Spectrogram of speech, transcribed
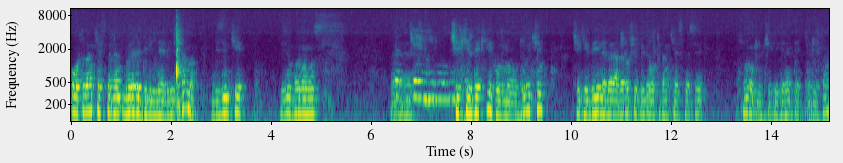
ortadan kesmeden böyle de dilimleyebilirsin ama bizimki bizim hurmamız için. çekirdekli hurma olduğu için çekirdeğiyle beraber o şekilde ortadan kesmesi zor oluyor. Çekirdeğine tek geliyor tam.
